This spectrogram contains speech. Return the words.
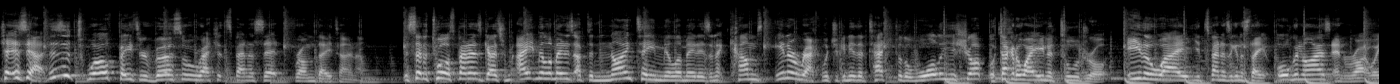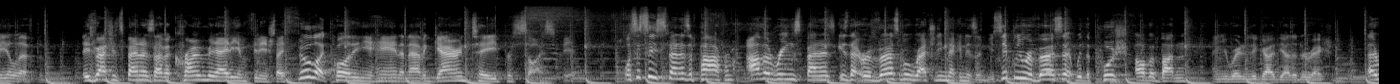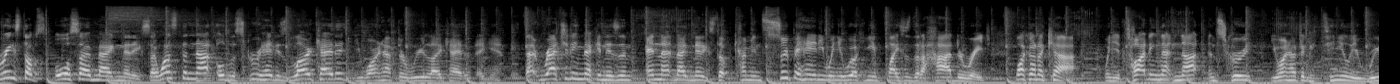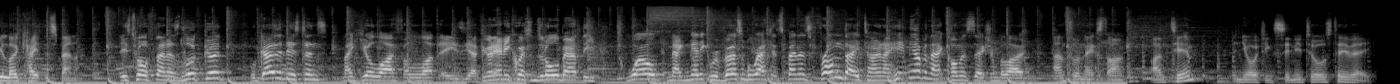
Check this out. This is a 12 piece reversible ratchet spanner set from Daytona. The set of 12 spanners goes from 8 millimeters up to 19 millimeters and it comes in a rack which you can either attach to the wall of your shop or tuck it away in a tool drawer. Either way, your spanners are gonna stay organized and right where you left them. These ratchet spanners have a chrome vanadium finish. They feel like quality in your hand and they have a guaranteed precise fit. What sets these spanners apart from other ring spanners is that reversible ratcheting mechanism. You simply reverse it with the push of a button and you're ready to go the other direction. That ring stop's also magnetic, so once the nut or the screw head is located, you won't have to relocate it again. That ratcheting mechanism and that magnetic stop come in super handy when you're working in places that are hard to reach, like on a car. When you're tightening that nut and screw, you won't have to continually relocate the spanner. These 12 spanners look good, will go the distance, make your life a lot easier. If you've got any questions at all about the 12 magnetic reversible ratchet spanners from Daytona, hit me up in that comment section below. Until next time, I'm Tim, and you're watching Sydney Tools TV.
